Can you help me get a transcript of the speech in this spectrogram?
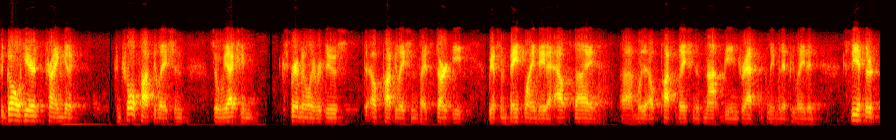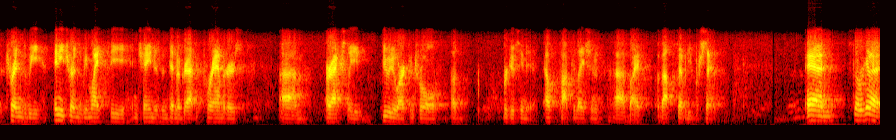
the goal here is to try and get a control population, so we actually experimentally reduce the elk populations at Starkey. We have some baseline data outside um, where the elk population is not being drastically manipulated, see if there are trends we, any trends we might see in changes in demographic parameters um, are actually due to our control of reducing the elk population uh, by about 70%. And so we're going to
